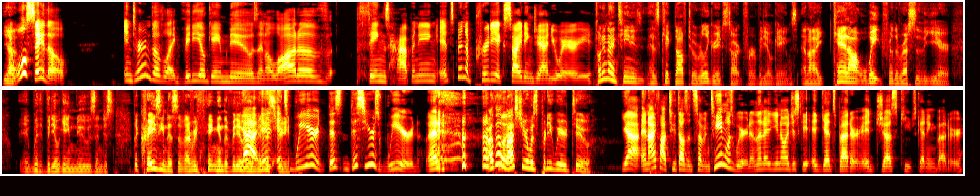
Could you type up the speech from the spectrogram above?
Yeah. I will say though, in terms of like video game news and a lot of things happening, it's been a pretty exciting January. 2019 is- has kicked off to a really great start for video games, and I cannot wait for the rest of the year eh, with video game news and just the craziness of everything in the video yeah, game it, industry. it's weird. This this year's weird. I thought last year was pretty weird too. Yeah, and I thought 2017 was weird, and then it, you know it just it gets better. It just keeps getting better.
